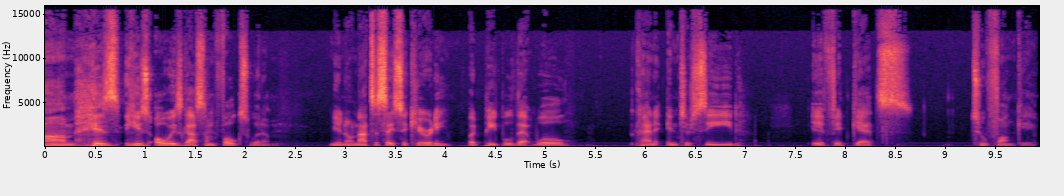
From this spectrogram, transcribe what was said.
um his he's always got some folks with him. You know, not to say security, but people that will kind of intercede if it gets too funky.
